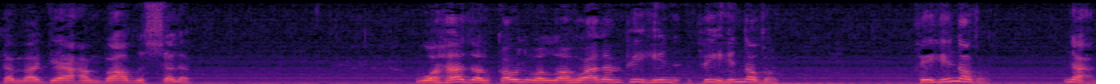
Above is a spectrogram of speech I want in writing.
كما جاء عن بعض السلف. وهذا القول والله أعلم فيه فيه نظر فيه نظر. نعم.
